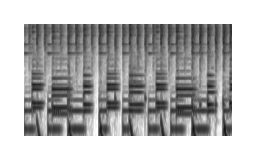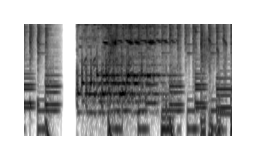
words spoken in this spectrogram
Thank you.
